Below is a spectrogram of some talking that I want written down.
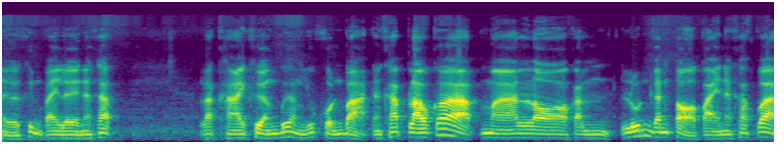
นอขึ้นไปเลยนะครับ ระคายเคืองเบื้องยุคนบาทนะครับ เราก็มารอกันลุ้นกันต่อไปนะครับว่า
